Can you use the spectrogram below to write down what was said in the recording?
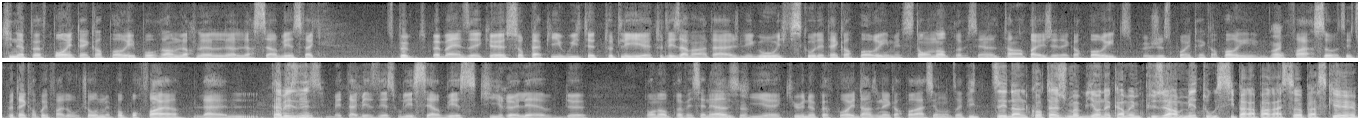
qui ne peuvent pas être incorporés pour rendre leur, leur, leur- leur service. Fait que tu peux, tu peux bien dire que sur papier, oui, tu as tous les, tous les avantages légaux et fiscaux d'être incorporé, mais si ton ordre professionnel t'empêche d'être incorporé, tu peux juste pas être incorporé pour faire ça. Tu, sais, tu peux t'incorporer pour faire d'autres choses, mais pas pour faire la, Ta business. Mais ta business ou les services qui relèvent de ton ordre professionnel qui, euh, qui, eux, ne peuvent pas être dans une incorporation. Puis, tu sais, dans le courtage immobilier, on a quand même plusieurs mythes aussi par rapport à ça parce que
